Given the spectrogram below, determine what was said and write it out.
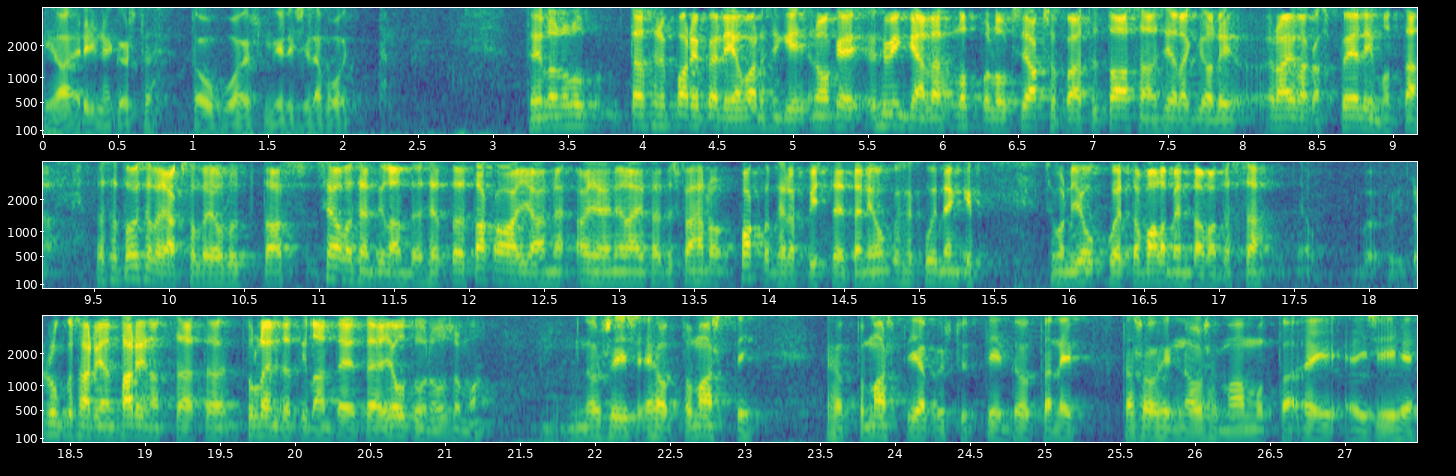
ihan erinäköistä touhua, jos mieli siellä voittaa. Teillä on ollut tässä pari peliä varsinkin, no okei, Hyvinkäällä loppujen lopuksi jakso päättyi taasaan, sielläkin oli railakas peli, mutta tässä toisella jaksolla joudut taas sellaiseen tilanteeseen, että taka-ajajana ei täytyisi vähän pakko tehdä pisteitä, niin onko se kuitenkin semmoinen joukkue, että valmentava tässä runkosarjan tarinassa, että tulee niitä tilanteita ja joutuu nousemaan? No siis ehdottomasti, ehdottomasti ja pystyttiin tuota, niin, tasoihin nousemaan, mutta ei, ei siihen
